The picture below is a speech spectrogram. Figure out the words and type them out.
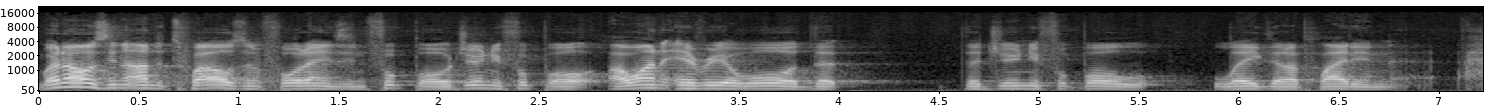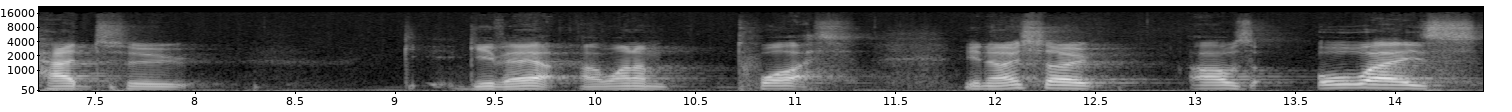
When I was in under 12s and 14s in football, junior football, I won every award that the junior football league that I played in had to give out. I won them twice. You know, so I was always.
